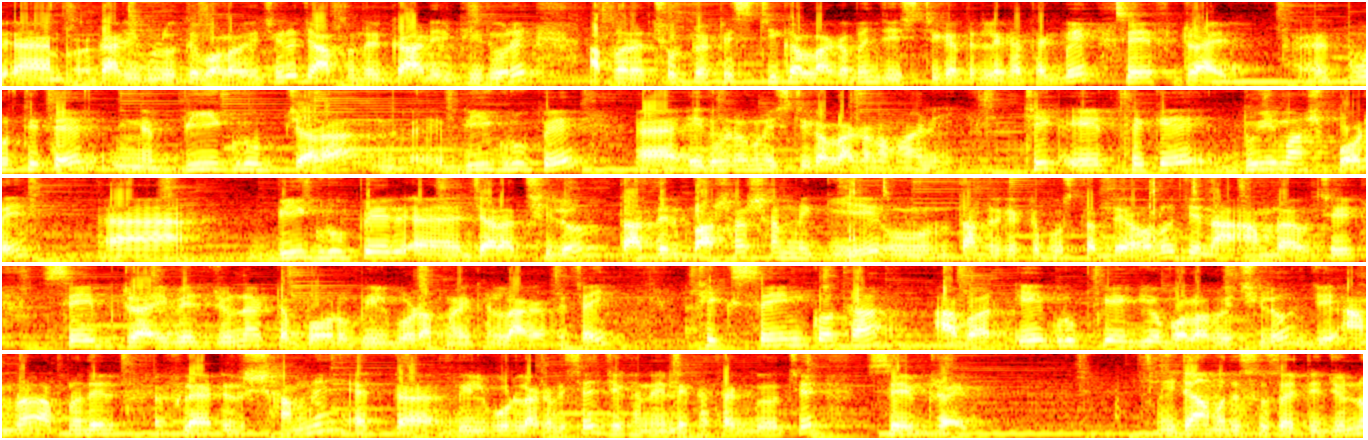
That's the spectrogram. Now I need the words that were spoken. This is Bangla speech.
গাড়িগুলোতে বলা হয়েছিল যে আপনাদের গাড়ির ভিতরে আপনারা ছোট্ট একটা স্টিকার লাগাবেন, যে স্টিকারতে লেখা থাকবে সেফ ড্রাইভ পরবর্তীতে বি গ্রুপ যারা বি গ্রুপে এই ধরনের কোনো স্টিকার লাগানো হয়নি। ঠিক এর থেকে দুই মাস পরে বি গ্রুপের যারা ছিল, তাদের বাসার সামনে গিয়ে তাদেরকে একটা প্রস্তাব দেওয়া হলো যে, না, আমরা হচ্ছে সেফ ড্রাইভের জন্য একটা বড় বিলবোর্ড আপনার এখানে লাগাতে চাই। ঠিক সেম কথা আবার এ গ্রুপকে গিয়ে বলা হয়েছিল যে, আমরা আপনাদের ফ্ল্যাটের সামনে একটা বিলবোর্ড লাগাতে চাই, যেখানে লেখা থাকবে হচ্ছে সেফ ড্রাইভ এটা আমাদের সোসাইটির জন্য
